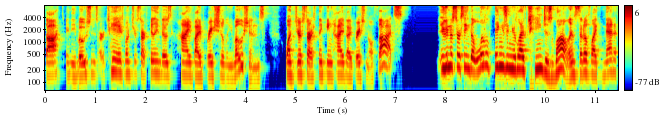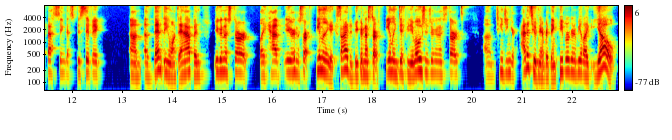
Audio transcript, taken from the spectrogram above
thoughts and emotions are changed, once you start feeling those high vibrational emotions, once you start thinking high vibrational thoughts, you're going to start seeing the little things in your life change as well. Instead of like manifesting that specific um, event that you want to happen, you're going to start like have you're going to start feeling excited. You're going to start feeling different emotions. You're going to start um, changing your attitude and everything. People are going to be like, "Yo,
